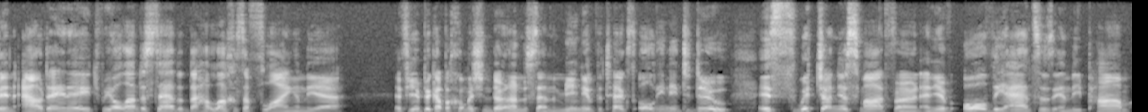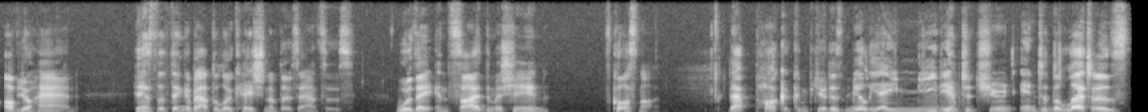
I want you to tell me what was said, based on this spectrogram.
In our day and age, we all understand that the halachas are flying in the air. If you pick up a Chumash and don't understand the meaning of the text, all you need to do is switch on your smartphone and you have all the answers in the palm of your hand. Here's the thing about the location of those answers. Were they inside the machine? Of course not. That pocket computer is merely a medium to tune into the letters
